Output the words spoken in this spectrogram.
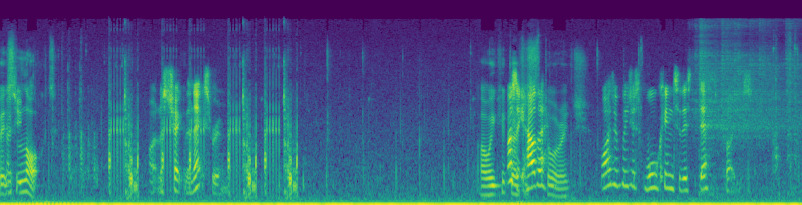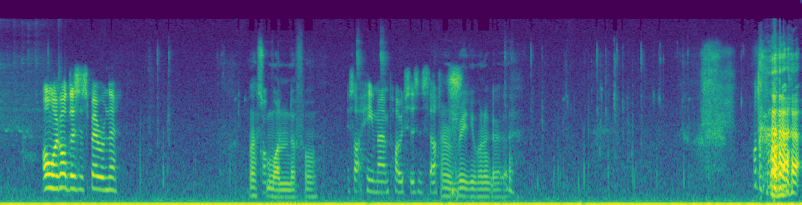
But it's Okay. locked. Right, let's check the next room. Oh, we could Honestly, go how to the- storage. Why did we just walk into this death place? Oh my god, there's a spare room there. That's Oh. wonderful. It's like He-Man posters and stuff. I really want to go there. What the fuck?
